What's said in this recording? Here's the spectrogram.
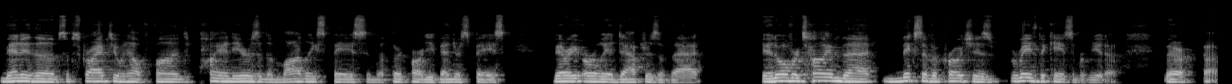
Many of them subscribed to and helped fund pioneers in the modeling space and the third party vendor space, very early adapters of that. And over time, that mix of approaches remains the case in Bermuda. There, uh,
